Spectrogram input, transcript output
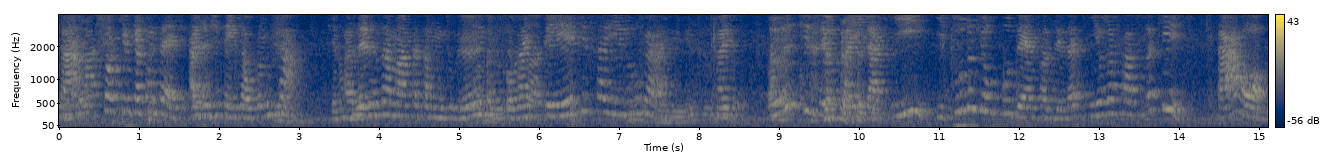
Tá? Só que o que acontece? A gente tem que alcançar. Às vezes a maca está muito grande, você vai ter que sair do lugar. Mas antes de eu sair daqui, e tudo que eu puder fazer daqui, eu já faço daqui. Tá? Ó,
